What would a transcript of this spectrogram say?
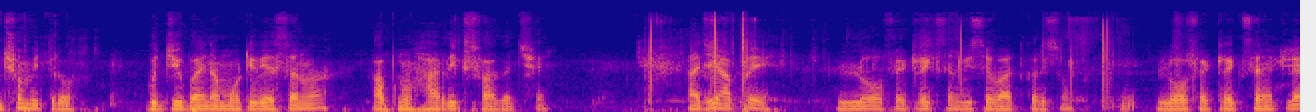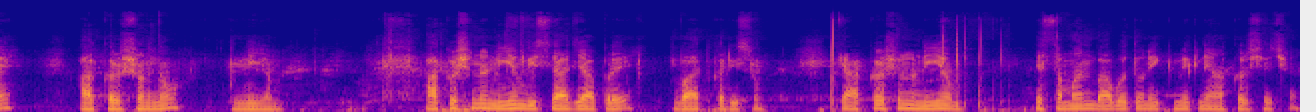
છો મિત્રો? ગુજ્જુભાઈના મોટિવેશનમાં આપનું હાર્દિક સ્વાગત છે. આજે આપણે લો ઓફ એટ્રેક્શન વિશે વાત કરીશું. લો ઓફ એટ્રેક્શન એટલે આકર્ષણનો નિયમ. આકર્ષણના નિયમ વિશે આજે આપણે વાત કરીશું કે આકર્ષણનો નિયમ એ સમાન બાબતોને એકમેકને આકર્ષે છે.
